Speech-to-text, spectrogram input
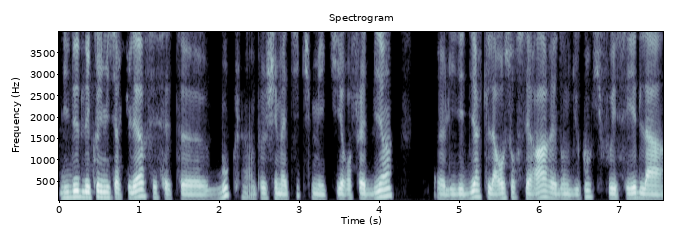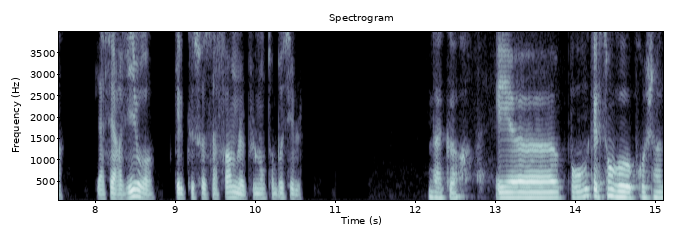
l'idée de l'économie circulaire, c'est cette boucle un peu schématique, mais qui reflète bien l'idée de dire que la ressource est rare et donc du coup qu'il faut essayer de la, la, faire vivre, quelle que soit sa forme, le plus longtemps possible. D'accord. Et euh, pour vous, quels sont vos prochains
